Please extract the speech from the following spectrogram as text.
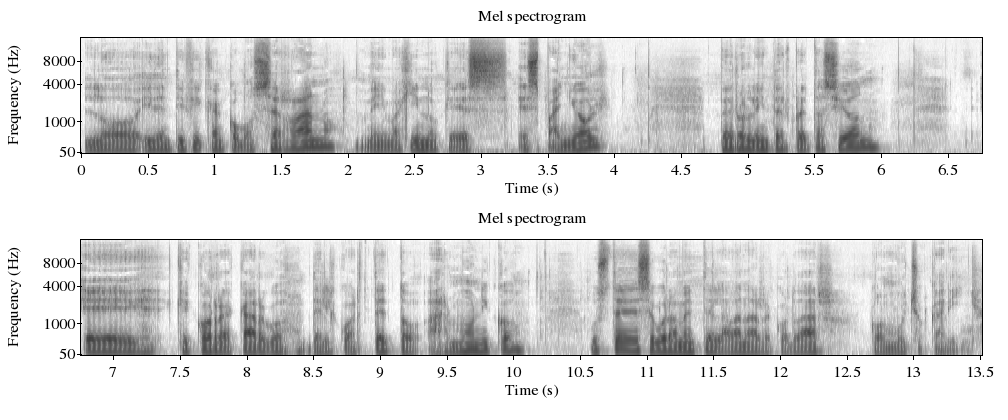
lo identifican como serrano, me imagino que es español, pero la interpretación eh, que corre a cargo del cuarteto armónico, ustedes seguramente la van a recordar con mucho cariño.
